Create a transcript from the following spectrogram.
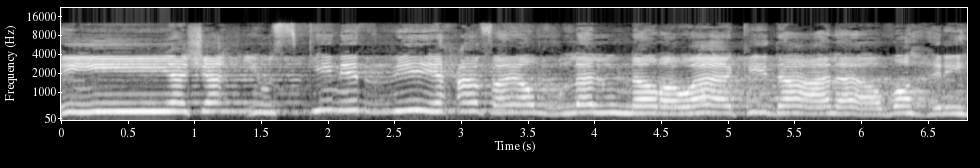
إن يشأ يسكن الريح فيظللن رواكد على ظهره.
